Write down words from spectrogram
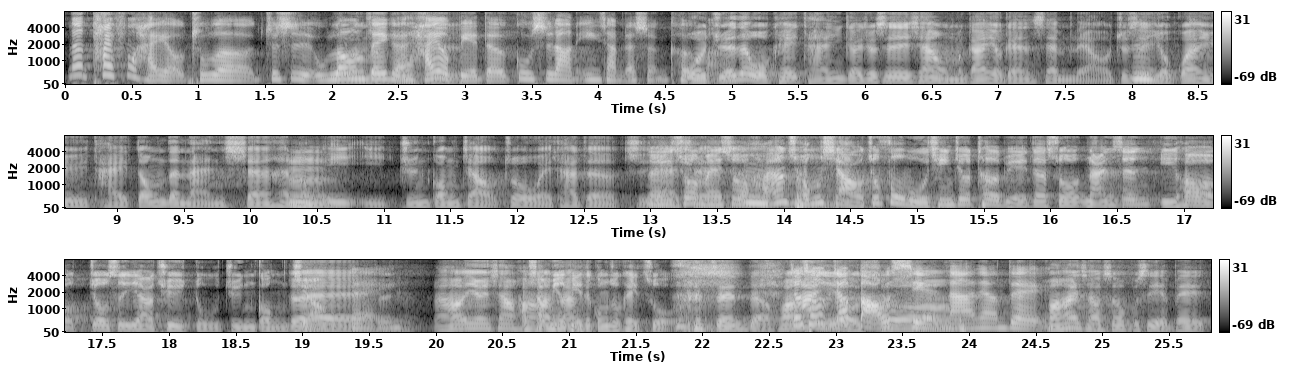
那太傅还有除了就是乌龙这个，还有别的故事让你印象比较深刻？我觉得我可以谈一个，就是像我们刚刚有跟 Sam 聊，就是有关于台东的男生很容易以军工教作为他的职业。没错没错，好像从小就父母亲就特别的。说男生以后就是要去读军工教，对。然后因为像好像没有别的工作可以做，真的。就是比较保险呐，这样对。黄汉小时候不是也被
